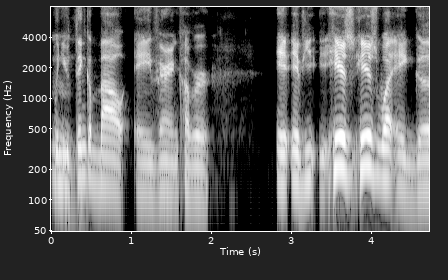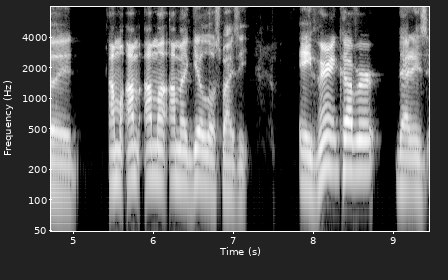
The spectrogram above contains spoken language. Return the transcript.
when mm. you think about a variant cover, if, if, you here's here's what a good I'm I'm I'm a, I'm gonna get a little spicy. A variant cover that is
